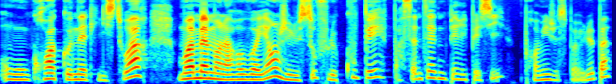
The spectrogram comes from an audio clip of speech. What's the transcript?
on croit connaître l'histoire. Moi-même, en la revoyant, j'ai le souffle coupé par certaines péripéties. Promis, je spoile pas.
